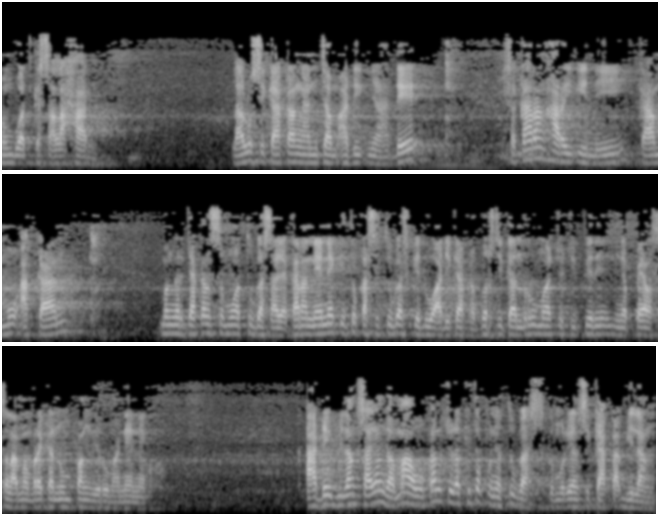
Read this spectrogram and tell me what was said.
membuat kesalahan. Lalu si kakak ngancam adiknya, "Dek, sekarang hari ini kamu akan mengerjakan semua tugas saya. Karena nenek itu kasih tugas kedua adik kakak. Bersihkan rumah cuci piring ngepel selama mereka numpang di rumah nenek. Adik bilang saya nggak mau. Kan sudah kita punya tugas. Kemudian si kakak bilang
